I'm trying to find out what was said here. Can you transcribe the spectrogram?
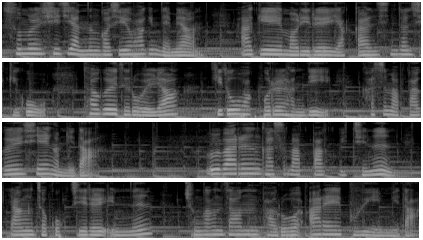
숨을 쉬지 않는 것이 확인되면 아기의 머리를 약간 신전시키고 턱을 들어 올려 기도 확보를 한 뒤 가슴 압박을 시행합니다. 올바른 가슴 압박 위치는 양 젖꼭지를 잇는 중간선 바로 아래 부위입니다.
